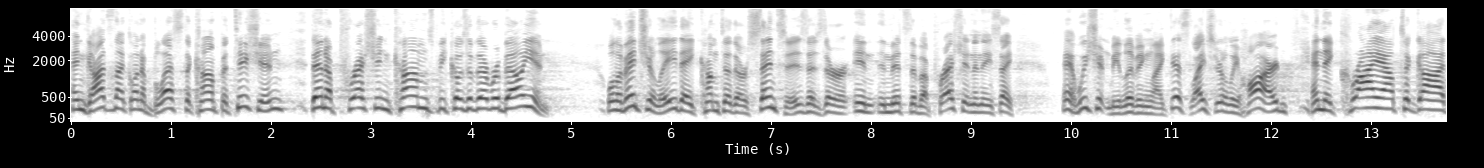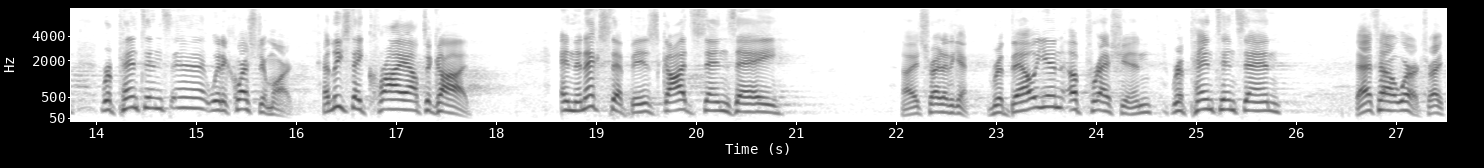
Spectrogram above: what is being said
and God's not going to bless the competition. Then oppression comes because of their rebellion. Well, eventually they come to their senses as they're in the midst of oppression and they say, Man, we shouldn't be living like this. Life's really hard. And they cry out to God, repentance eh, with a question mark. At least they cry out to God. And the next step is God sends a, all right, let's try that again rebellion, oppression, repentance, and that's how it works, right?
